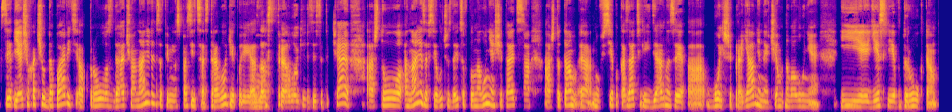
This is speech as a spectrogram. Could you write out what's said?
Свет, я еще хочу добавить а, про сдачу анализов именно с позиции астрологии, коли я за астрологию здесь отвечаю, а, что анализы все лучше сдаются в полнолуние. Считается, а, что там э, ну, все показатели и диагнозы больше проявлены, чем в новолуние. И если вдруг там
